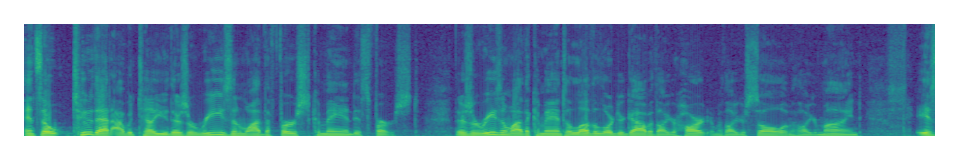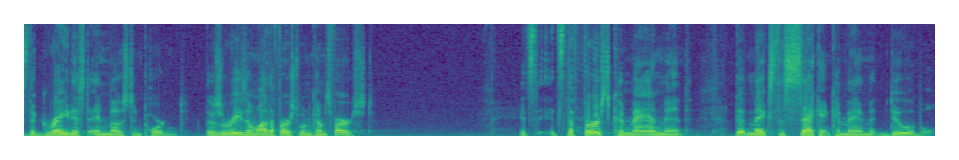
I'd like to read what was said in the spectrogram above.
And so, to that, I would tell you there's a reason why the first command is first. There's a reason why the command to love the Lord your God with all your heart and with all your soul and with all your mind is the greatest and most important. There's a reason why the first one comes first. It's, it's the first commandment that makes the second commandment doable.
